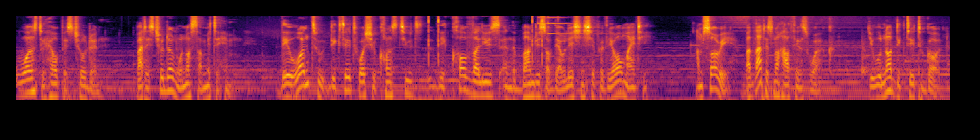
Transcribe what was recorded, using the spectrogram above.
wants to help his children, but his children will not submit to him. They want to dictate what should constitute the core values and the boundaries of their relationship with the Almighty. I'm sorry, but that is not how things work. You will not dictate to God.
